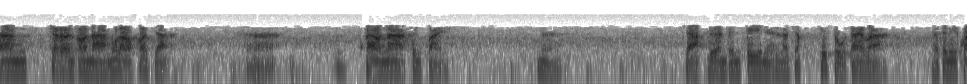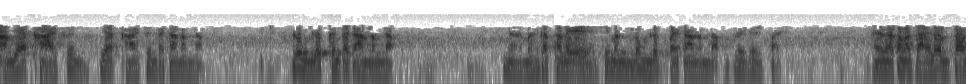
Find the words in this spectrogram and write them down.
การเจริญภาวนาของเราก็จะ ก้าวหน้าขึ้นไปจากเดือนเป็นปีเนี่ย เราจะพิสูจน์ได้ว่า เราจะมีความแยกคายขึ้น แยกคายขึ้นไปตามลำดับ ลุ่มลึกขึ้นไปตามลำดับเหมือนกับทะเลที่มันลุ่มลึกไปตามลำดับเรื่อยๆไปเราต้องอาศัยเริ่มต้น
